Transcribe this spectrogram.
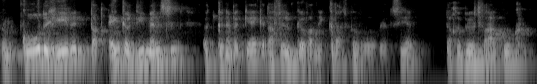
een code geven dat enkel die mensen het kunnen bekijken. Dat filmpje van die klas bijvoorbeeld, zie je? Dat gebeurt vaak ook.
